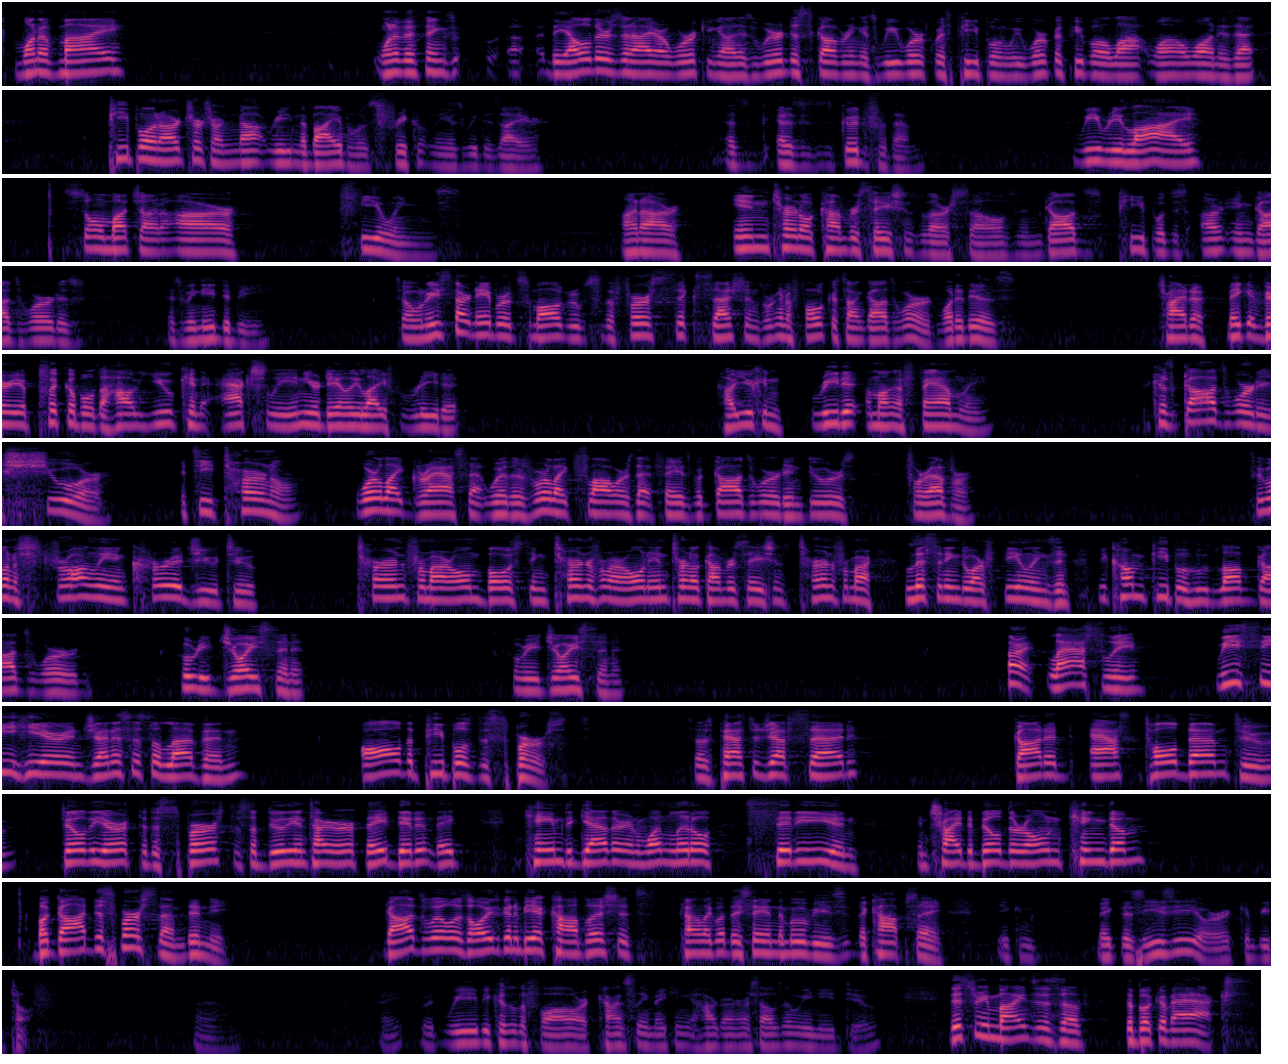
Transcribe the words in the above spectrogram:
One of my one of the things uh, the elders and I are working on is we're discovering as we work with people and we work with people a lot one on one is that people in our church are not reading the Bible as frequently as we desire, as, as is good for them. We rely so much on our feelings, on our internal conversations with ourselves, and God's people just aren't in God's Word as, as we need to be. So when we start neighborhood small groups, the first six sessions, we're going to focus on God's Word, what it is. Try to make it very applicable to how you can actually, in your daily life, read it. How you can read it among a family. Because God's Word is sure, it's eternal, we're like grass that withers, we're like flowers that fades, but God's word endures forever. So we want to strongly encourage you to turn from our own boasting, turn from our own internal conversations, turn from our listening to our feelings, and become people who love God's word, who rejoice in it. Who rejoice in it. All right, lastly, we see here in Genesis 11 all the peoples dispersed. So as Pastor Jeff said, God had asked, told them to fill the earth, to disperse, to subdue the entire earth. They didn't. They came together in one little city and, and tried to build their own kingdom. But God dispersed them, didn't he? God's will is always going to be accomplished. It's kind of like what they say in the movies. The cops say, you can make this easy or it can be tough. Um, right? But we, because of the fall, are constantly making it harder on ourselves than we need to. This reminds us of the book of Acts.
